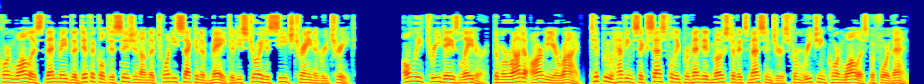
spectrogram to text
Cornwallis then made the difficult decision on the 22nd of May to destroy his siege train and retreat. Only three days later, the Maratha army arrived, Tipu having successfully prevented most of its messengers from reaching Cornwallis before then.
